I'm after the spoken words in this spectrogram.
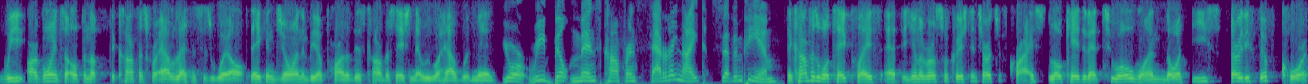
we are going to open up the conference for adolescents as well. They can join and be a part of this conversation that we will have with men. Your Rebuilt Men's Conference, Saturday night, 7 p.m. The conference will take place at the Universal Christian Church of Christ, located at 201 Northeast 35th Court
